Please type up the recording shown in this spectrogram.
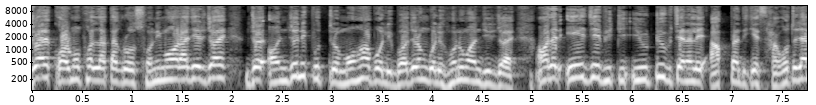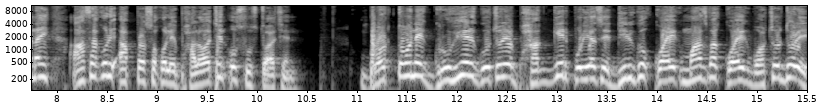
জয় কর্মফলদাতা গ্রহ শনি মহারাজের জয় জয় অঞ্জনী পুত্র মহাবলী বজরংবলী হনুমানজির জয়। আমাদের এ জে ভিটি ইউটিউব চ্যানেলে আপনাদেরকে স্বাগত জানাই। আশা করি আপনারা সকলে ভালো আছেন ও সুস্থ আছেন। বর্তমানে গ্রহের গোচরে ভাগ্যের পরিহাসে দীর্ঘ কয়েক মাস বা কয়েক বছর ধরে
